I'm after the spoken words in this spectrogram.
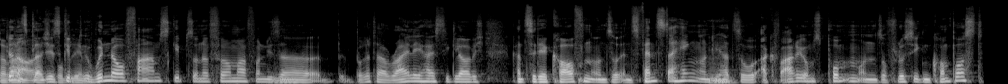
Da Genau, es gibt Problem. Window Farms, gibt so eine Firma von dieser Britta Riley heißt die, glaube ich. Kannst du dir kaufen und so ins Fenster hängen und die hat so Aquariumspumpen und so flüssigen Kompost.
